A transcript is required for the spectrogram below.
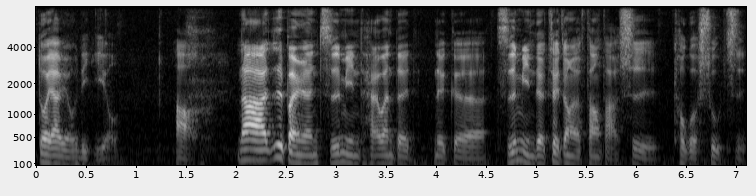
都要有理由。好，那日本人殖民台湾的那个殖民的最重要的方法是透过数字。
